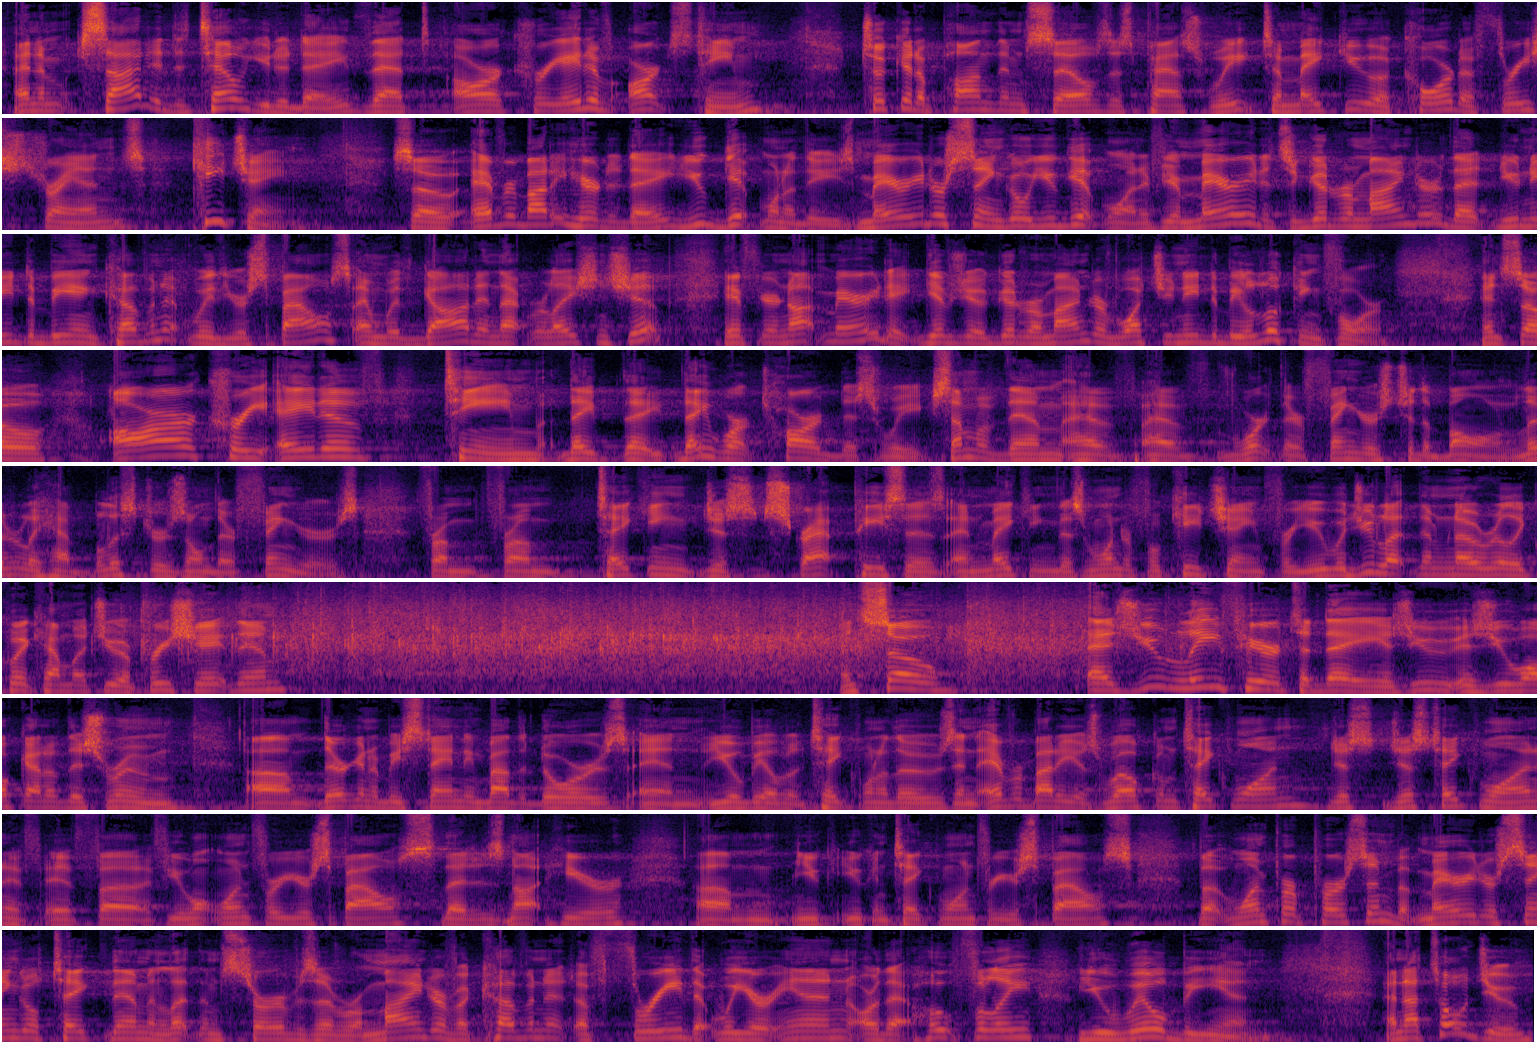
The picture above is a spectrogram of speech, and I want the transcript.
And I'm excited to tell you today that our creative arts team took it upon themselves this past week to make you a cord of three strands keychain. So, everybody here today, you get one of these. Married or single, you get one. If you're married, it's a good reminder that you need to be in covenant with your spouse and with God in that relationship. If you're not married, it gives you a good reminder of what you need to be looking for. And so, our creative team, they, they, they worked hard this week. Some of them have, have worked their fingers to the bone, literally have blisters on their fingers from, from taking just scrap pieces and making this wonderful keychain for you. Would you let them know really quick how much you appreciate them? And so, as you leave here today, as you as you walk out of this room, um, they're going to be standing by the doors, and you'll be able to take one of those. And everybody is welcome. Take one. Just just take one. If if uh, if you want one for your spouse that is not here, um, you you can take one for your spouse. But one per person. But married or single, take them and let them serve as a reminder of a covenant of three that we are in, or that hopefully you will be in. And I told you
